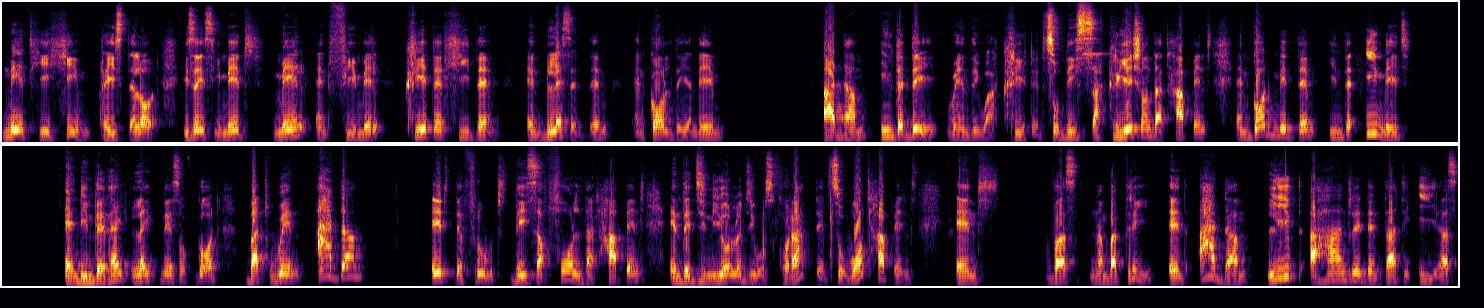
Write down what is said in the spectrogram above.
made he him. Praise the Lord. He says, He made male and female, created he them, and blessed them, and called their name Adam in the day when they were created. So this a creation that happened, and God made them in the image and in the right likeness of God. But when Adam ate the fruit, there is a fall that happened, and the genealogy was corrupted. So what happened? And verse number three, and Adam lived a hundred and thirty years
